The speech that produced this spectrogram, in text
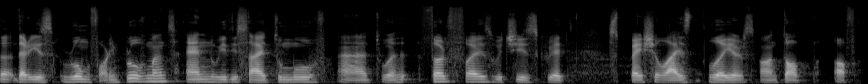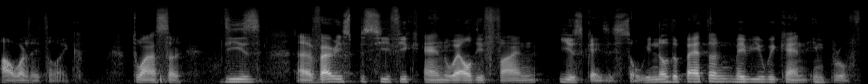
uh, there is room for improvement, and we decide to move uh, to a third phase, which is create specialized layers on top of our data lake to answer these uh, very specific and well-defined use cases. So we know the pattern, maybe we can improve.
